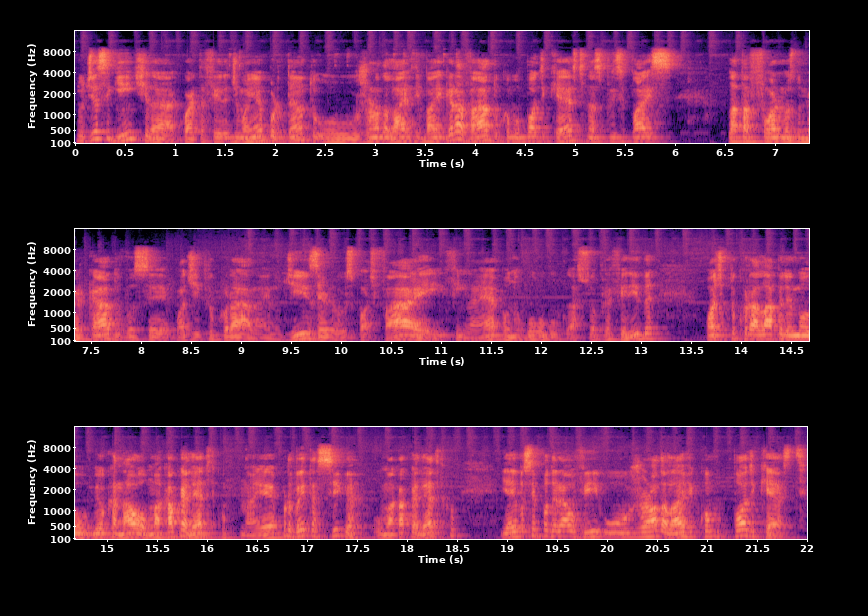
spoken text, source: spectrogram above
No dia seguinte, na quarta-feira de manhã, portanto, o Jornal da Live vai gravado como podcast nas principais plataformas do mercado, você pode procurar né, no Deezer, no Spotify, enfim, na Apple, no Google, a sua preferida. Pode procurar lá pelo meu, meu canal Macaco Elétrico. Né, e aproveita, siga o Macaco Elétrico e aí você poderá ouvir o Jornal da Live como podcast.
